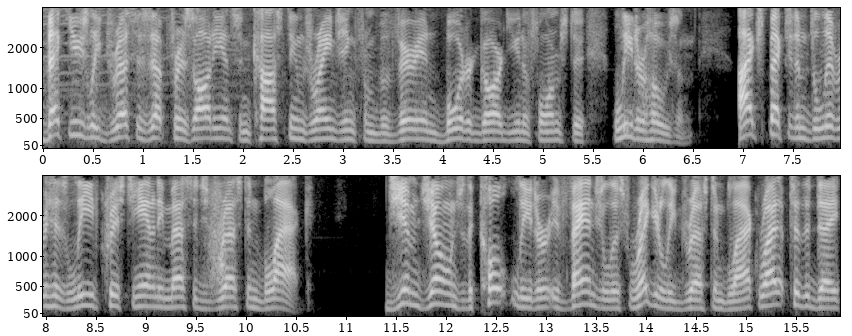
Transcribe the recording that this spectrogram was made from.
Beck usually dresses up for his audience in costumes ranging from Bavarian border guard uniforms to lederhosen. I expected him to deliver his Leave Christianity message dressed in black. Jim Jones, the cult leader, evangelist, regularly dressed in black, right up to the day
